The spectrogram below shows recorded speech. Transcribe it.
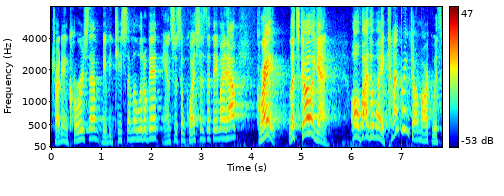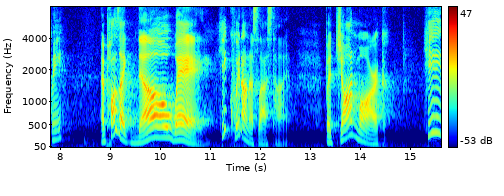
Try to encourage them, maybe teach them a little bit, answer some questions that they might have? Great, let's go again. Oh, by the way, can I bring John Mark with me? And Paul's like, No way. He quit on us last time. But John Mark, he,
